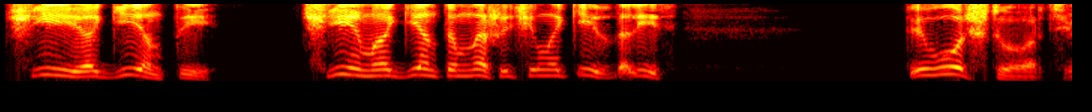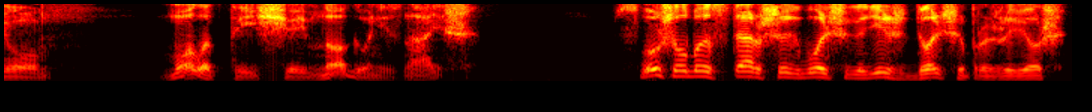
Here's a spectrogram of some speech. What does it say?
Чьи агенты? Чьим агентам наши челноки сдались? Ты вот что, Артем, молод ты еще и многого не знаешь. Слушал бы старших больше, глядишь, дольше проживешь.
